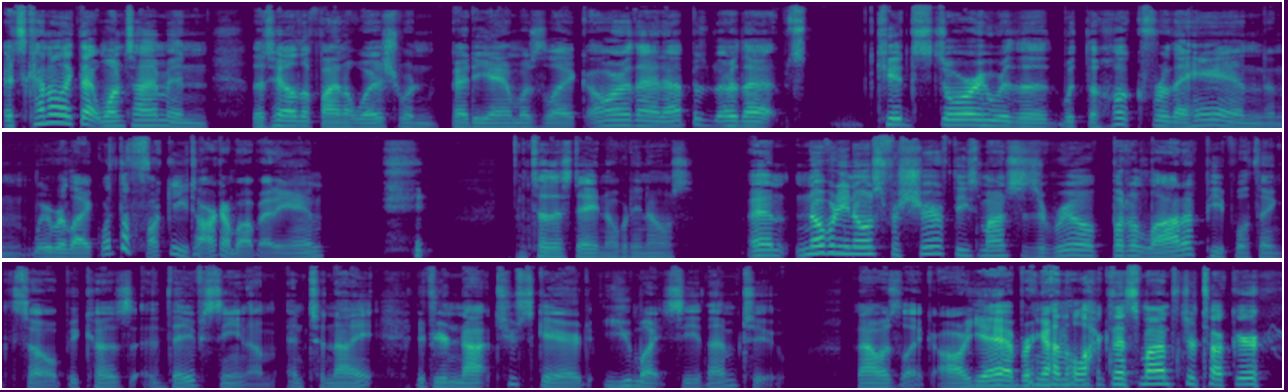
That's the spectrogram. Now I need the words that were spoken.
It's kind of like that one time in the Tale of the Final Wish when Betty Ann was like, "Oh, or that episode or that kid story where the with the hook for the hand," and we were like, "What the fuck are you talking about, Betty Ann?" and to this day, nobody knows, and nobody knows for sure if these monsters are real. But a lot of people think so because they've seen them. And tonight, if you're not too scared, you might see them too. And I was like, "Oh yeah, bring on the Loch Ness monster, Tucker."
